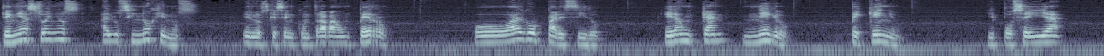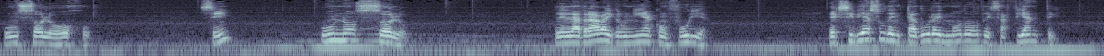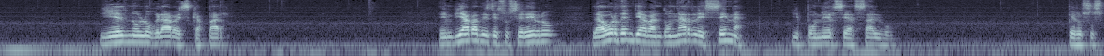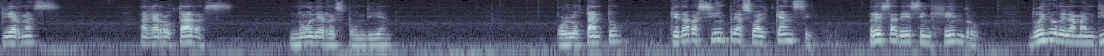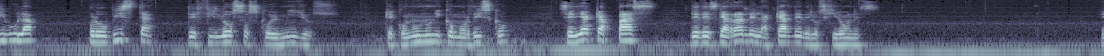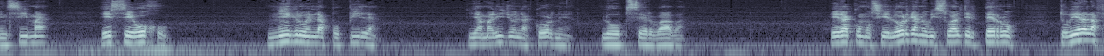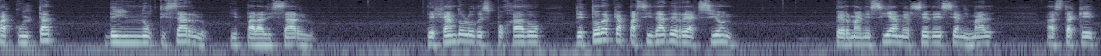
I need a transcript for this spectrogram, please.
tenía sueños alucinógenos en los que se encontraba un perro o algo parecido. Era un can negro, pequeño, y poseía un solo ojo. ¿Sí? Uno solo. Le ladraba y gruñía con furia exhibía su dentadura en modo desafiante y él no lograba escapar. Enviaba desde su cerebro la orden de abandonar la escena y ponerse a salvo. Pero sus piernas, agarrotadas, no le respondían. Por lo tanto, quedaba siempre a su alcance, presa de ese engendro dueño de la mandíbula provista de filosos colmillos, que con un único mordisco sería capaz de desgarrarle la carne de los jirones. Encima, ese ojo, negro en la pupila y amarillo en la córnea, lo observaba. Era como si el órgano visual del perro tuviera la facultad de hipnotizarlo y paralizarlo, dejándolo despojado de toda capacidad de reacción, permanecía a merced de ese animal hasta que,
